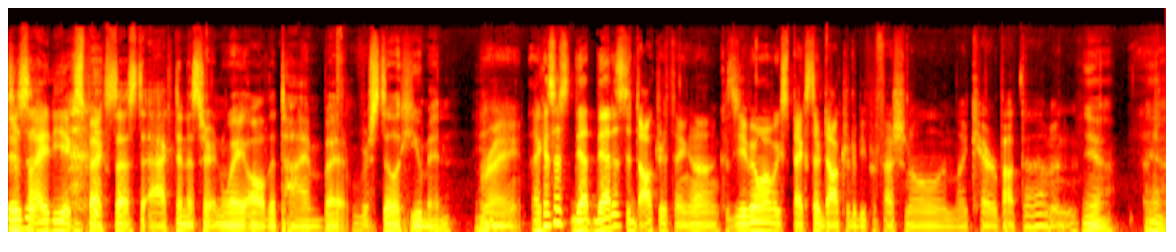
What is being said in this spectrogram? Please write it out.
society expects us to act in a certain way all the time, but we're still human. you know? Right. I guess that's that that is the doctor thing, huh? Because everyone expects their doctor to be professional and like care about them and Yeah. Yeah.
